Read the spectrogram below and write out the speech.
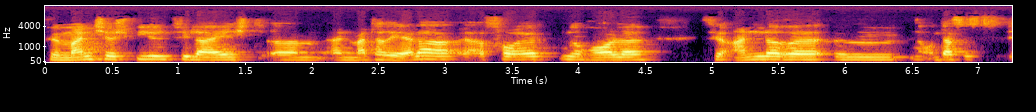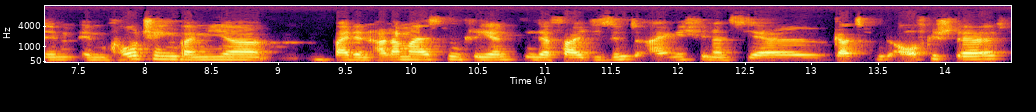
Für manche spielt vielleicht ähm, ein materieller Erfolg eine Rolle für andere, ähm, und das ist im, im Coaching bei mir bei den allermeisten Klienten der Fall, die sind eigentlich finanziell ganz gut aufgestellt.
